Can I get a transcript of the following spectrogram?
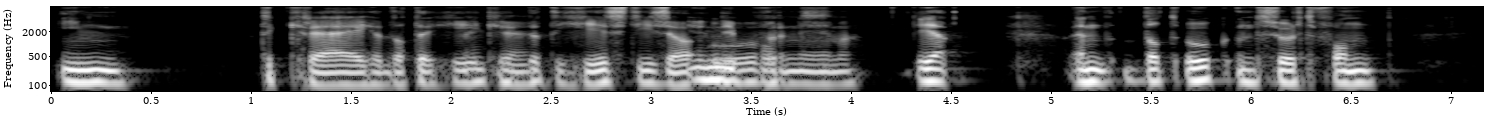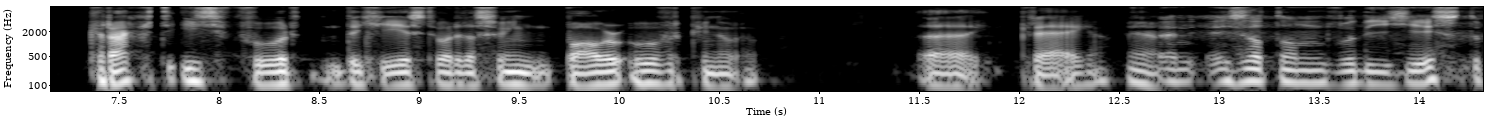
in te krijgen, dat de, ge- dat de geest die zou pot. overnemen. Ja, en dat ook een soort van kracht is voor de geest, waar dat ze hun power over kunnen eh, krijgen. ja. En is dat dan voor die geest te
